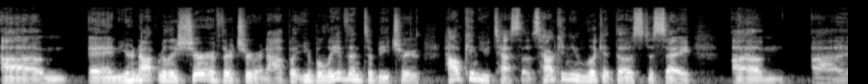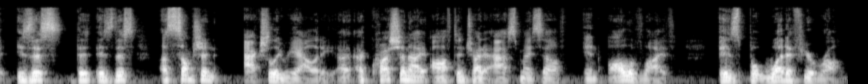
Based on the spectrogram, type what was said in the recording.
um, and you're not really sure if they're true or not, but you believe them to be true, how can you test those? How can you look at those to say, um, uh, is this th- is this assumption actually reality? A, a question I often try to ask myself in all of life is, but what if you're wrong?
